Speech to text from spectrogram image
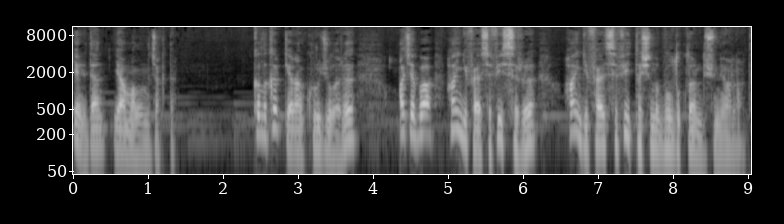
yeniden yağmalanacaktı. Kılı kırk yaran kurucuları acaba hangi felsefi sırrı, hangi felsefi taşını bulduklarını düşünüyorlardı.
